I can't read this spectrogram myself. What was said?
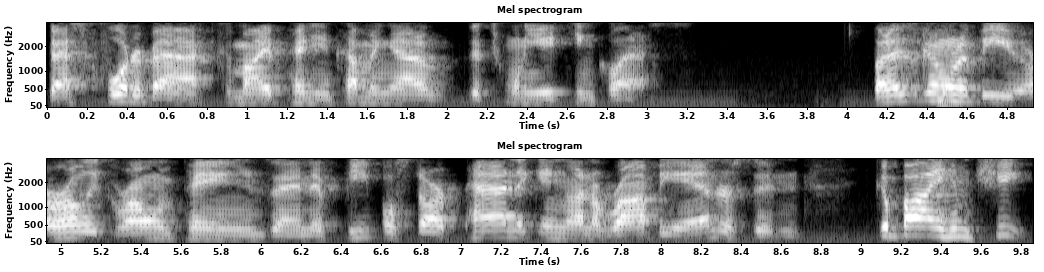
best quarterback, in my opinion, coming out of the 2018 class. But it's going yeah. to be early growing pains, and if people start panicking on a Robbie Anderson, you can buy him cheap.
